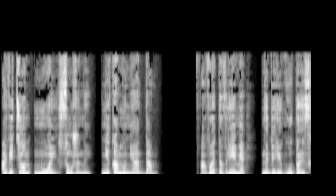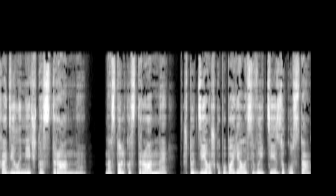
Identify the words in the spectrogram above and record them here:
а ведь он мой, суженый, никому не отдам». А в это время на берегу происходило нечто странное. Настолько странное, что девушка побоялась выйти из-за куста.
